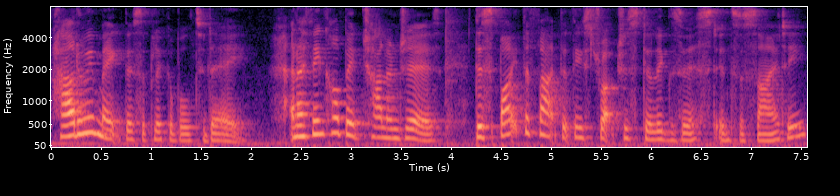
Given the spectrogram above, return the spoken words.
How do we make this applicable today? And I think our big challenge is, despite the fact that these structures still exist in society,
